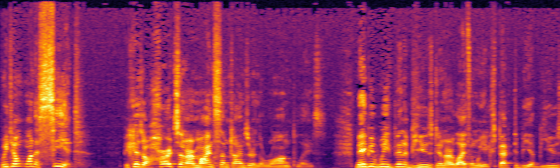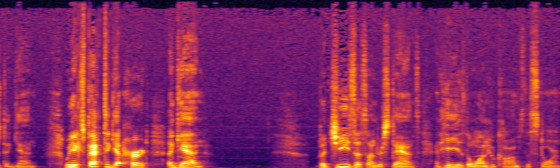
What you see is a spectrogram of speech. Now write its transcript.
We don't want to see it because our hearts and our minds sometimes are in the wrong place. Maybe we've been abused in our life and we expect to be abused again. We expect to get hurt again. But Jesus understands, and he is the one who calms the storm.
